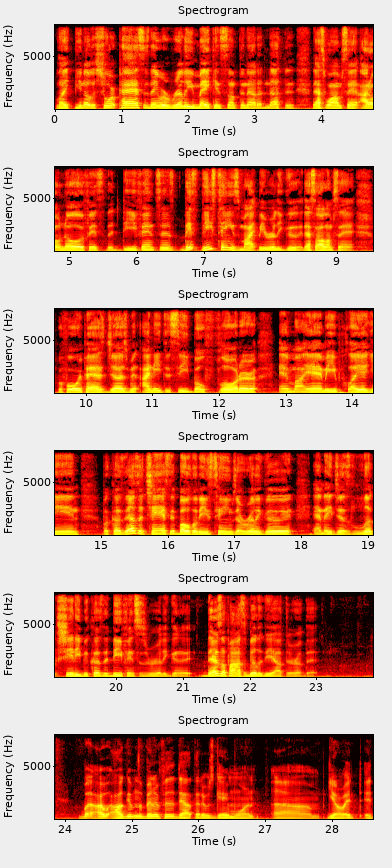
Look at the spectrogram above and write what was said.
Like, you know, the short passes, they were really making something out of nothing. That's why I'm saying I don't know if it's the defenses. This these teams might be really good. That's all I'm saying. Before we pass judgment, I need to see both Florida and Miami play again because there's a chance that both of these teams are really good and they just look shitty because the defense is really good. There's a possibility out there of that. But I, I'll give him the benefit of the doubt that it was game one. Um, you know, it it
